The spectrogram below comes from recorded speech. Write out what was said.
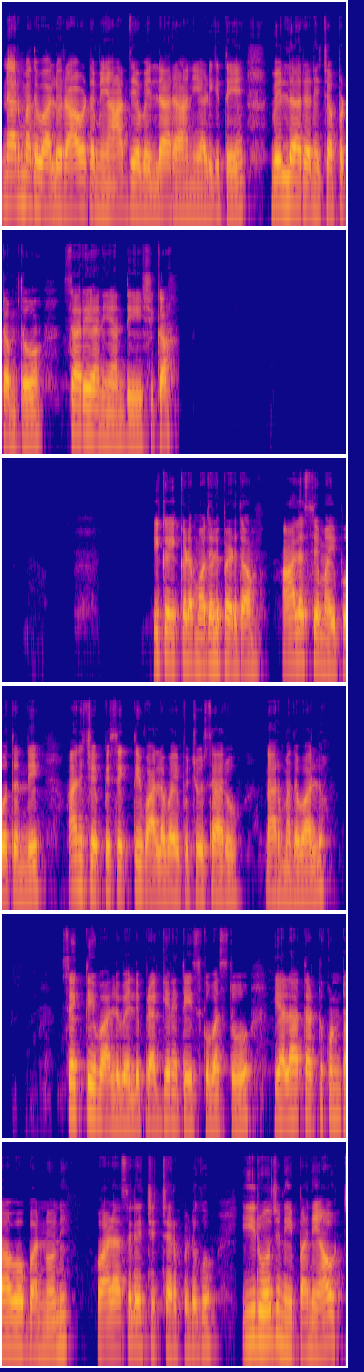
నర్మద వాళ్ళు రావటమే ఆద్య వెళ్ళారా అని అడిగితే వెళ్ళారని చెప్పటంతో సరే అని అంది ఇషిక. ఇక ఇక్కడ మొదలు పెడదాం. ఆలస్యం అయిపోతుంది అని చెప్పి శక్తి వాళ్ళ వైపు చూశారు నర్మద వాళ్ళు. శక్తి వాళ్ళు వెళ్ళి ప్రజ్ఞని తీసుకువస్తూ ఎలా తట్టుకుంటావో బన్నోని? వాడు అసలే చిచ్చారు పిడుగు. ఈరోజు నీ పని అవుట్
